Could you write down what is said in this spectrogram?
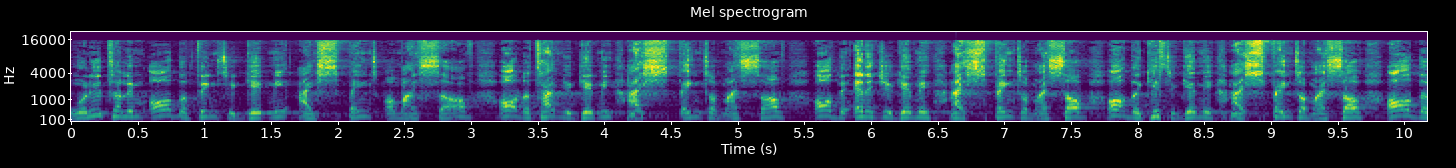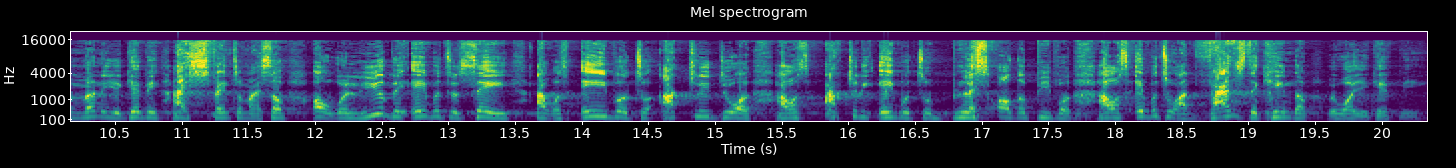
Will you tell him all the things you gave me, I spent on myself? All the time you gave me, I spent on myself. All the energy you gave me, I spent on myself. All the gifts you gave me, I spent on myself. All the money you gave me, I spent on myself. Or will you be able to say, I was able to actually do all, I was actually able to bless other people, I was able to advance the kingdom with what you gave me?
